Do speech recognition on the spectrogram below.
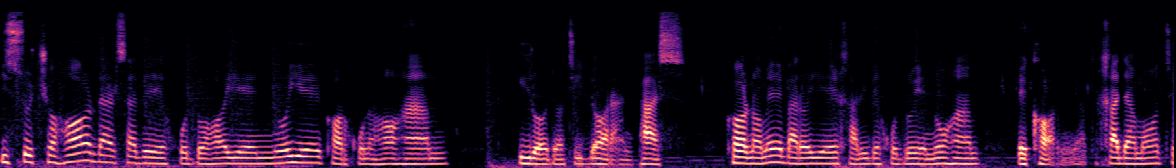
24 درصد خودروهای نوع کارخونه ها هم ایراداتی دارند پس کارنامه برای خرید خودروی نو هم به کار میاد. خدمات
